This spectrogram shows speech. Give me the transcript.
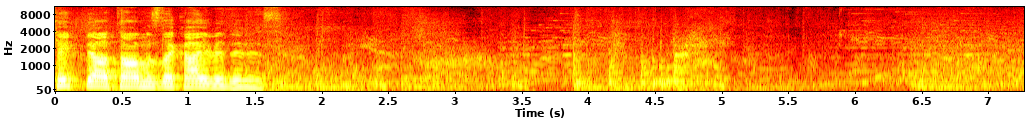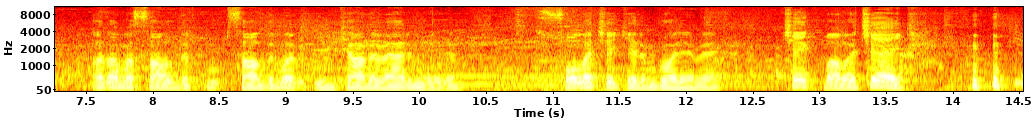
Tek bir hatamızda kaybederiz. Adama saldır, saldırma imkanı vermeyelim. Sola çekelim golemi. Çek baba çek.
